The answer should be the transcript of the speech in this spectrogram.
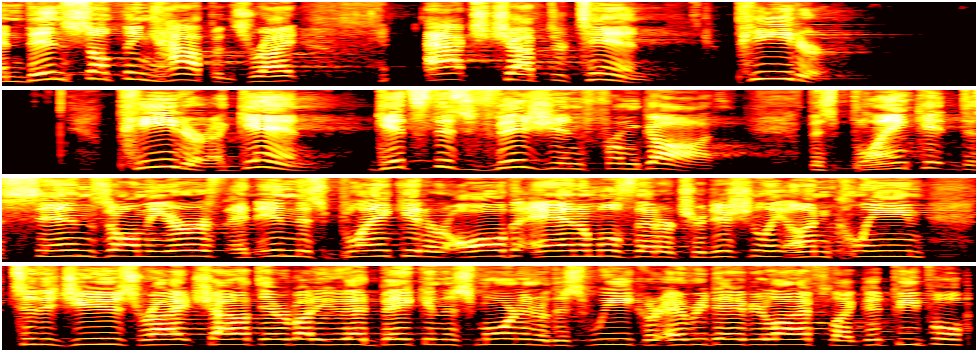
and then something happens, right? Acts chapter 10, Peter. Peter, again, gets this vision from God. This blanket descends on the earth, and in this blanket are all the animals that are traditionally unclean to the Jews, right? Shout out to everybody who had bacon this morning or this week or every day of your life, like good people.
